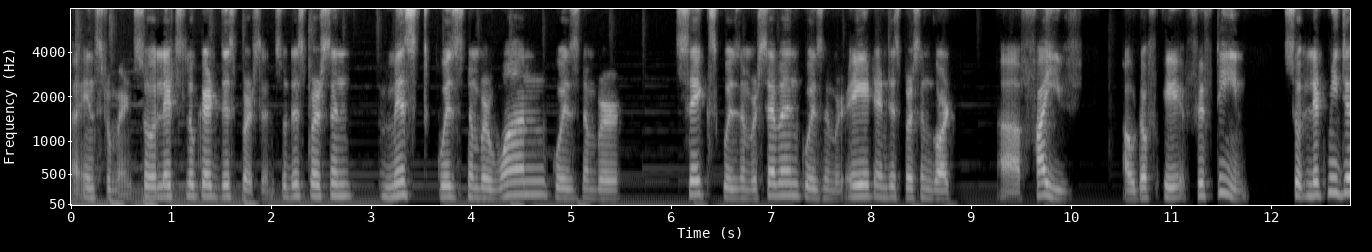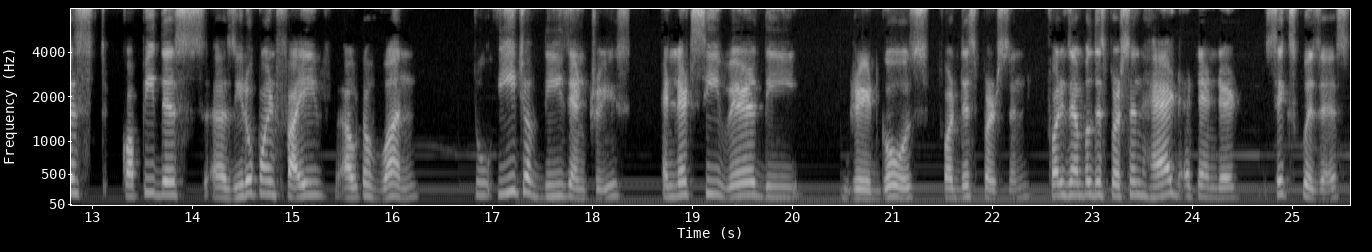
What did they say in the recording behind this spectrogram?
uh, instruments. So let's look at this person. So this person missed quiz number 1 quiz number 6 quiz number 7 quiz number 8 and this person got uh, 5 out of 15 so let me just copy this uh, 0.5 out of 1 to each of these entries and let's see where the grade goes for this person. For example this person had attended six quizzes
